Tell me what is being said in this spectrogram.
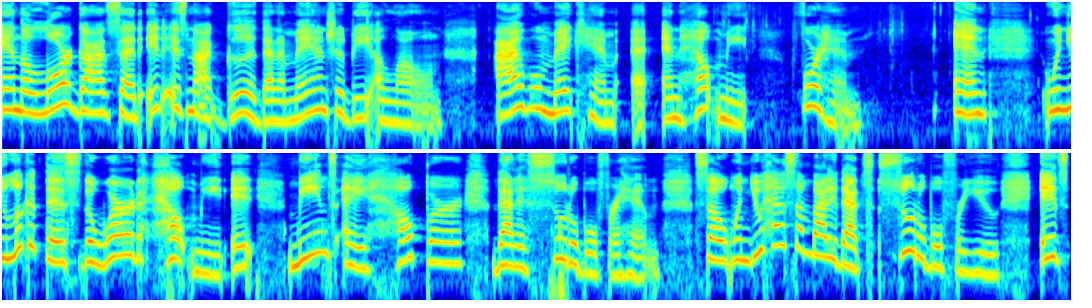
"And the Lord God said, it is not good that a man should be alone. I will make him and help helpmeet for him." And when you look at this, the word helpmeet, it means a helper that is suitable for him. So when you have somebody that's suitable for you, it's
